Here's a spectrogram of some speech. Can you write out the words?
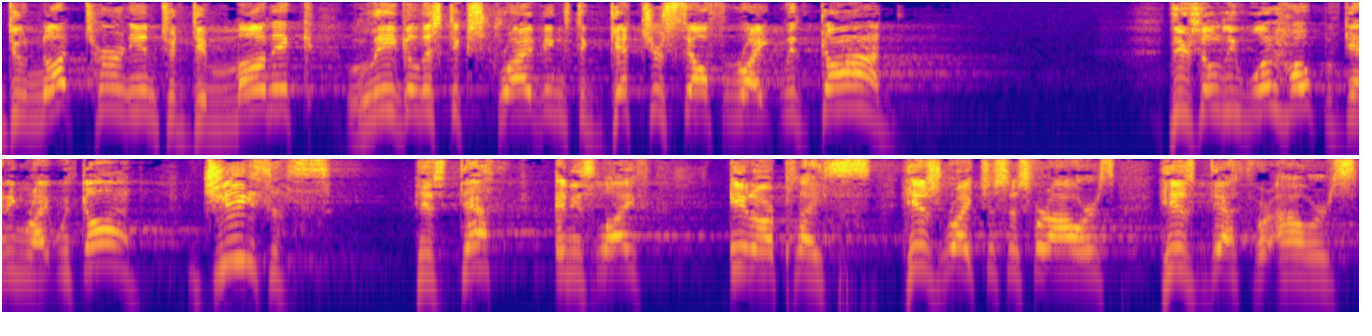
do not turn into demonic, legalistic strivings to get yourself right with God. There's only one hope of getting right with God. Jesus. His death and His life in our place. His righteousness for ours. His death for ours.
